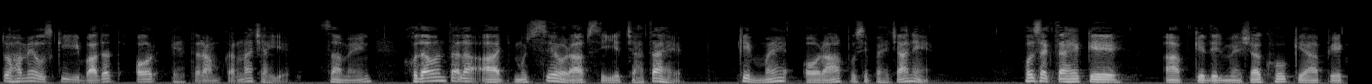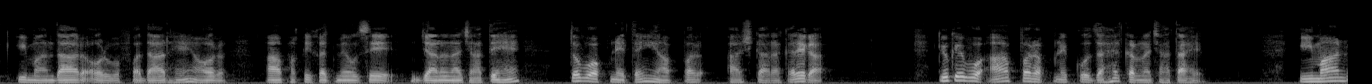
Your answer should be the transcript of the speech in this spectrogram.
تو ہمیں اس کی عبادت اور احترام کرنا چاہیے۔ سامعین خداون تعالیٰ آج مجھ سے اور آپ سے یہ چاہتا ہے کہ میں اور آپ اسے پہچانے ہو سکتا ہے کہ آپ کے دل میں شک ہو کہ آپ ایک ایماندار اور وفادار ہیں اور آپ حقیقت میں اسے جاننا چاہتے ہیں، تو وہ اپنے تئیں آپ پر آشکارا کرے گا۔ کیونکہ وہ آپ پر اپنے کو ظاہر کرنا چاہتا ہے۔ ایمان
